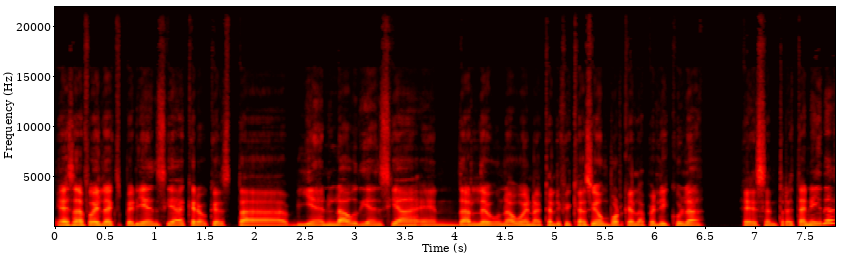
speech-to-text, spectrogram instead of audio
Esa fue la experiencia. Creo que está bien la audiencia en darle una buena calificación porque la película es entretenida,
